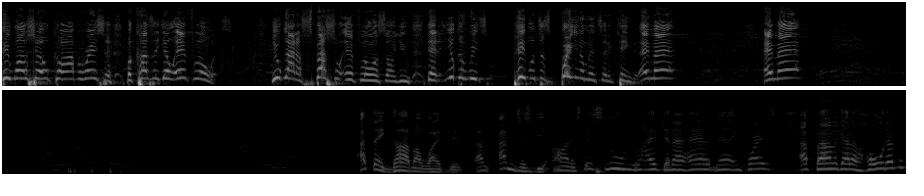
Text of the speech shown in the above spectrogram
He wants your cooperation because of your influence. You got a special influence on you that you can reach people just bringing them into the kingdom. Amen. Amen. I thank God my wife did. I'm, I'm just be honest. This new life that I have now in Christ, I finally got a hold of it.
